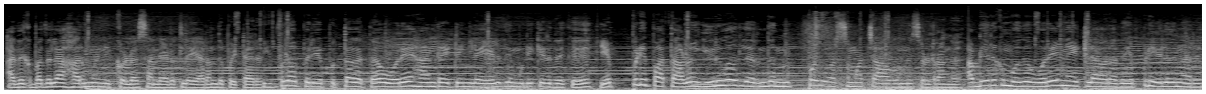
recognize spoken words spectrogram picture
அதுக்கு பதிலாக ஹர்மன் நிக்கோலஸ் அந்த இடத்துல இறந்து போயிட்டாரு. இவ்வளோ பெரிய புத்தகத்தை ஒரே ஹேண்ட் ரைட்டிங்ல எழுதி முடிக்கிறதுக்கு எப்படி பார்த்தாலும் இருபதுல இருந்து முப்பது வருஷமாச்சும் ஆகும்னு சொல்றாங்க. அப்படி இருக்கும்போது ஒரே நைட்ல அவர் அதை எப்படி எழுதினாரு?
